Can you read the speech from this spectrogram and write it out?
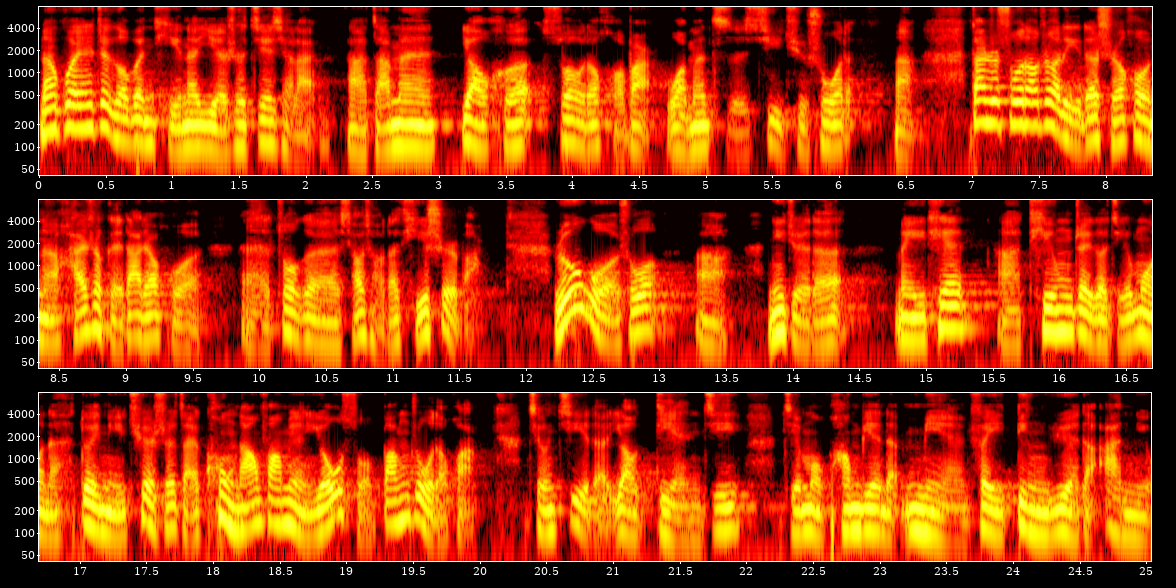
那关于这个问题呢，也是接下来啊，咱们要和所有的伙伴我们仔细去说的啊。但是说到这里的时候呢，还是给大家伙呃做个小小的提示吧。如果说啊，你觉得每天啊听这个节目呢，对你确实在控糖方面有所帮助的话，请记得要点击节目旁边的免费订阅的按钮。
